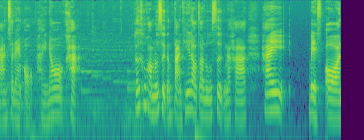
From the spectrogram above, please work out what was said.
การแสดงออกภายนอกค่ะ ก็คือความรู้สึกต่างๆ ที่เราจะรู้สึกนะคะ ให้เบสออน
